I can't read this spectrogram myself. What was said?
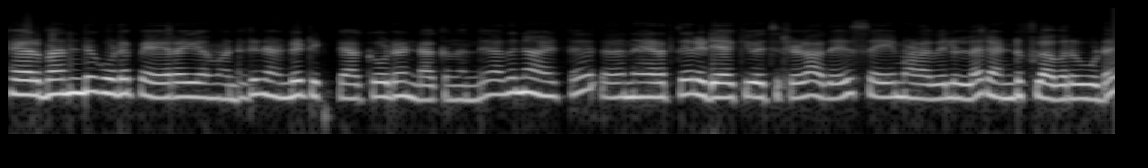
ഹെയർ ബാൻഡിന്റെ കൂടെ പെയർ ചെയ്യാൻ വേണ്ടിയിട്ട് രണ്ട് ടിക് ടാക്ക് കൂടെ ഉണ്ടാക്കുന്നുണ്ട്. അതിനായിട്ട് നേരത്തെ റെഡിയാക്കി വെച്ചിട്ടുള്ള അതേ സെയിം അളവിലുള്ള രണ്ട് ഫ്ലവർ കൂടെ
